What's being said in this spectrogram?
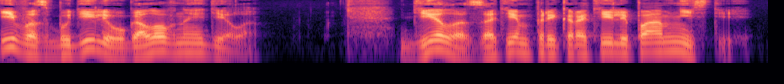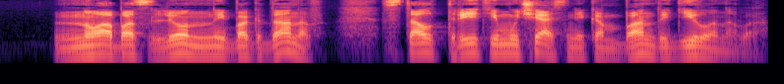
и возбудили уголовное дело. Дело затем прекратили по амнистии, но обозленный Богданов стал третьим участником банды Диланова.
